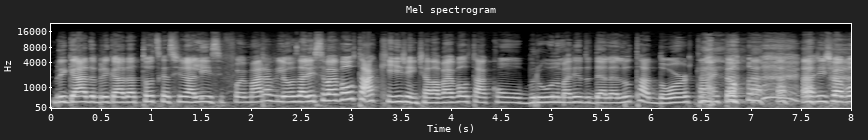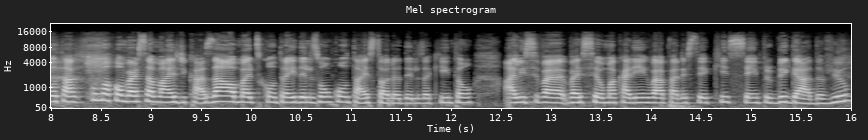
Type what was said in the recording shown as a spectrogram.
Obrigada, obrigada a todos que assistiram. Alice, foi maravilhoso. A Alice vai voltar aqui, gente. Ela vai voltar com o Bruno, o marido dela é lutador, tá? Então, a gente vai voltar com uma conversa mais de casal, mais descontraída. Eles vão contar a história deles aqui. Então, a Alice vai, vai ser uma carinha que vai aparecer aqui sempre. Obrigada, viu?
